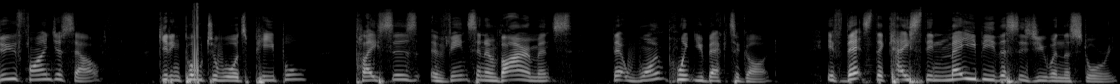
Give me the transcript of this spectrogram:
Do you find yourself getting pulled towards people, places, events, and environments that won't point you back to God? If that's the case, then maybe this is you in the story.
